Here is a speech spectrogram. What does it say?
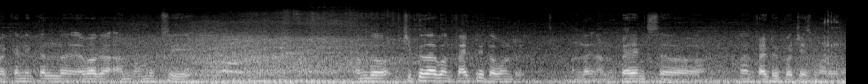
ಮೆಕ್ಯಾನಿಕಲ್ ಯಾವಾಗ ಮುಗಿಸಿ ಒಂದು ಚಿಕ್ಕದಾಗಿ ಒಂದು ಫ್ಯಾಕ್ಟ್ರಿ ತೊಗೊಂಡ್ರಿ. ಅಂದರೆ ನನ್ನ ಪೇರೆಂಟ್ಸ್ ಒಂದು ಫ್ಯಾಕ್ಟ್ರಿ ಪರ್ಚೇಸ್ ಮಾಡಿದ್ರು.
